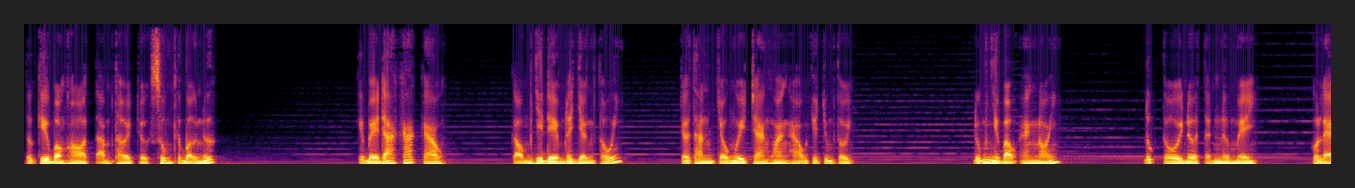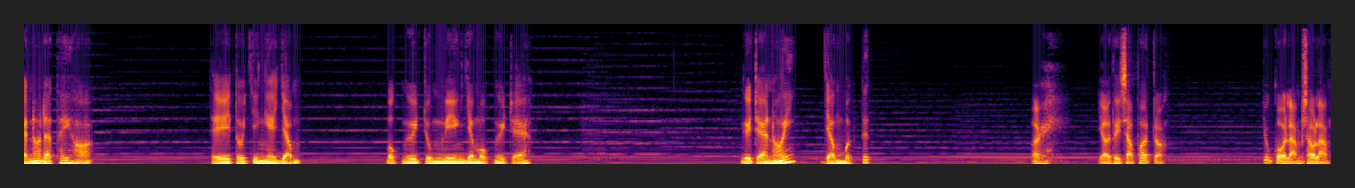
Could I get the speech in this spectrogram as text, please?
Tôi kêu bọn họ tạm thời trượt xuống cái bờ nước. Cái bể đá khá cao Cộng với đêm đã dần tối Trở thành chỗ ngụy trang hoàn hảo cho chúng tôi. Đúng như Bảo An nói Lúc tôi nửa tỉnh nửa mê Có lẽ nó đã thấy họ. Thì tôi chỉ nghe giọng Một người trung niên và một người trẻ. Người trẻ nói Giọng bực tức. Ê, giờ thì sập hết rồi. Chú coi làm sao làm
